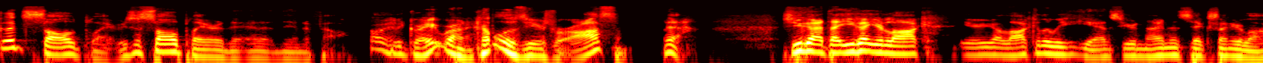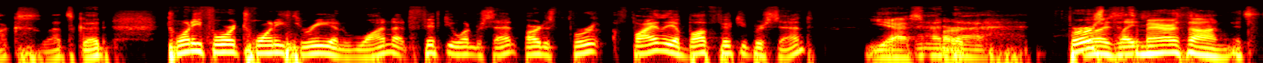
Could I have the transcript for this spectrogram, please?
good, solid player. He's a solid player in the in the NFL. Oh, he had a great run. A couple of those years were awesome. So you got that. You got your lock. You got lock of the week again. So you're nine and six on your locks. That's good. 24, 23, and one at 51%. Bart is first, finally above 50%. Yes. And Bart. uh, first Boys, place, it's a marathon. It's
